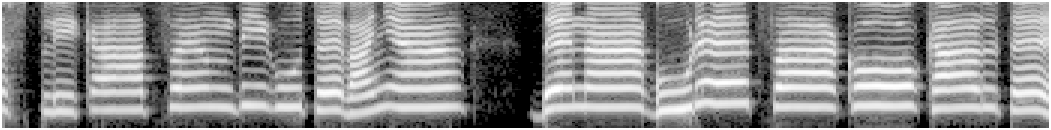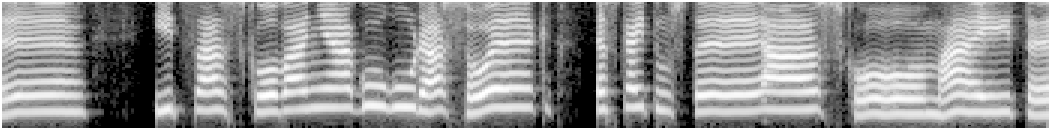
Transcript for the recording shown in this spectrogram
esplikatzen digute baina, dena guretzako kalte. Itz asko baina gugurasoek ez gaituzte asko maite.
